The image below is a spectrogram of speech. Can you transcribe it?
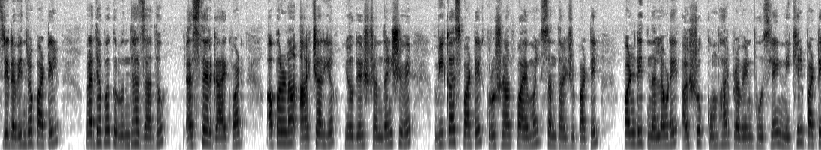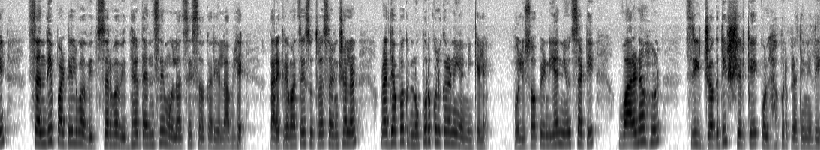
श्री रवींद्र पाटील प्राध्यापक वृंदा जाधव अस्थेर गायकवाड अपर्णा आचार्य योगेश चंदनशिवे विकास पाटील कृष्णात पायमल संताजी पाटील पंडित नलवडे अशोक कुंभार प्रवीण भोसले निखिल पाटील संदीप पाटील व वि सर्व विद्यार्थ्यांचे मोलाचे सहकार्य लाभले. कार्यक्रमाचे सूत्रसंचालन प्राध्यापक नुपूर कुलकर्णी यांनी केले. पोलीस ऑफ इंडिया न्यूजसाठी वारणाहून श्री जगदीश शिर्के कोल्हापूर प्रतिनिधी.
